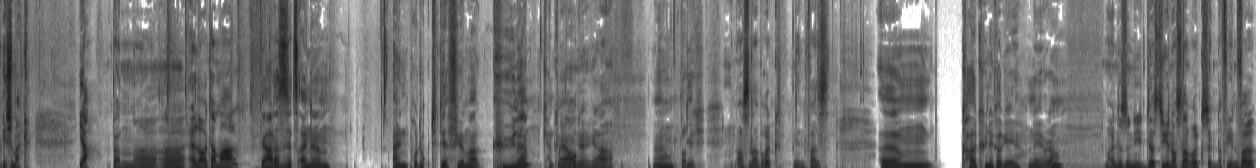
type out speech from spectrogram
Geschmack. Ja, dann äh, äh, erläuter mal. Ja, das ist jetzt eine, ein Produkt der Firma Kühne, kennt man Kühne, ja auch. Ja, ja Glaube ich, in Osnabrück, jedenfalls. Ähm, Karl Kühne KG, nee, oder? Ich meine, das sind die, dass die in Osnabrück sind. Auf jeden Fall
